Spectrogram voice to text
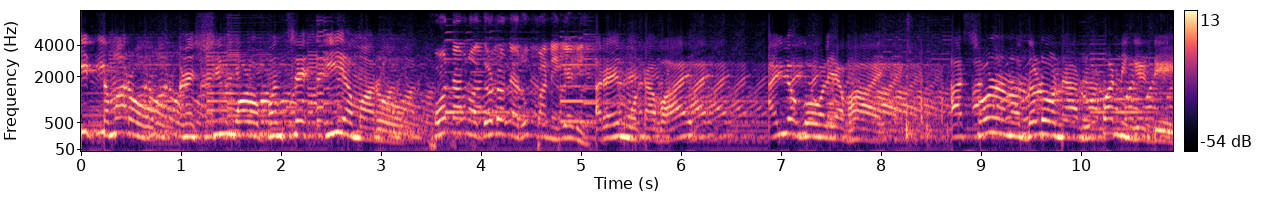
ઈ તમારો અને સિંહ વાળો પંચ છે ઈ અમારો. ફોનાનો દડો ને રૂપાની ગેડી. અરે મોટા ભાઈ આલ્યો ગોળિયા ભાઈ આ સોનાનો દડો ને આ રૂપાની ગેડી.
